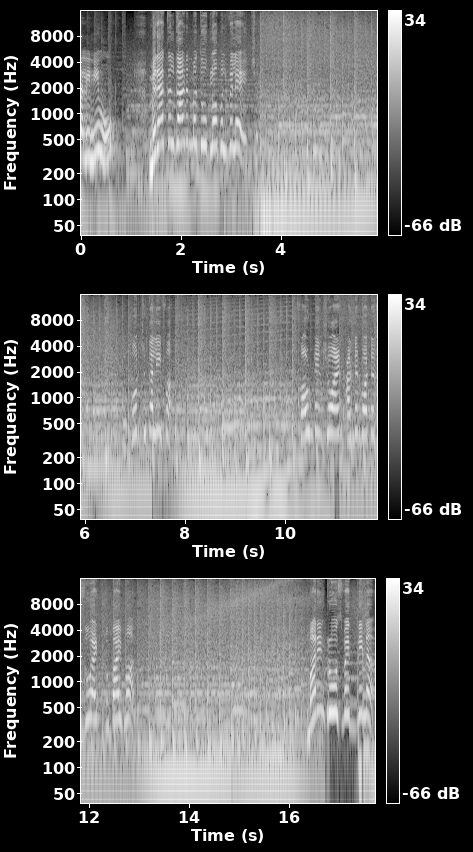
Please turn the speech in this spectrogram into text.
ಅಲ್ಲಿ ನೀವು ಮಿರಾಕಲ್ ಗಾರ್ಡನ್ ಮತ್ತು global village Burj Khalifa fountain show and underwater zoo at Dubai mall marine cruise with dinner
